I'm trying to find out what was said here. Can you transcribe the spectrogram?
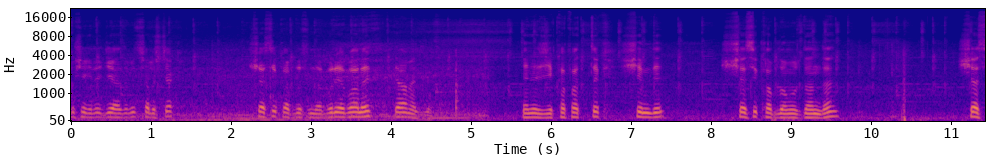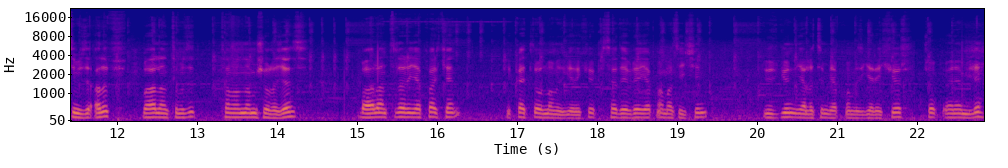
bu şekilde cihazımız çalışacak. Şasi kablosunu da buraya bağlayıp devam edeceğiz. Enerjiyi kapattık. Şimdi şasi kablomuzdan da şasimizi alıp bağlantımızı tamamlamış olacağız. Bağlantıları yaparken dikkatli olmamız gerekiyor. Kısa devre yapmaması için düzgün yalıtım yapmamız gerekiyor. Çok önemli.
